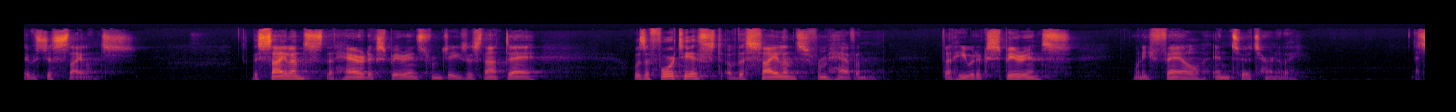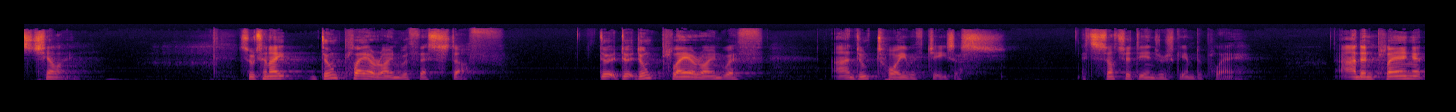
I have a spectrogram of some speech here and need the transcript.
It was just silence. The silence that Herod experienced from Jesus that day was a foretaste of the silence from heaven that he would experience when he fell into eternity. It's chilling. So tonight, don't play around with this stuff. Don't play around with and don't toy with Jesus. It's such a dangerous game to play. And in playing it,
